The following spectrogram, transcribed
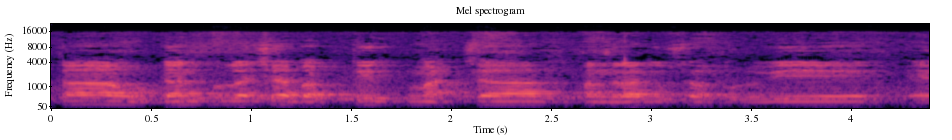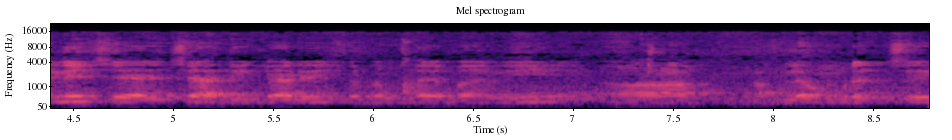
आता उड्डाणपुलाच्या बाबतीत मागच्या पंधरा दिवसापूर्वी एन एच आयचे अधिकारी कदम साहेबांनी आपल्या उमरजचे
